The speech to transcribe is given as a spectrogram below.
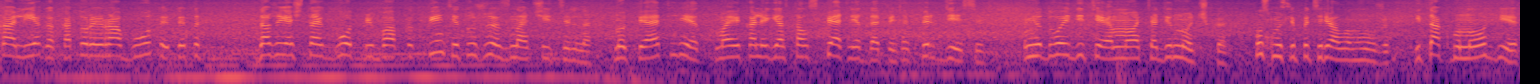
коллегах, которые работают. Это даже, я считаю, год прибавка к пенсии, это уже значительно. Но 5 лет. Моей коллеге осталось 5 лет до пенсии, а теперь 10. У нее двое детей, а мать-одиночка. Ну, в смысле, потеряла мужа. И так многие.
